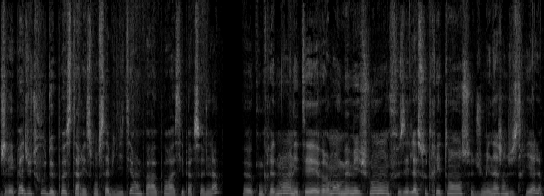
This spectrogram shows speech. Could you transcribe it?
J'avais pas du tout de poste à responsabilité hein, par rapport à ces personnes-là. concrètement, on était vraiment au même échelon, on faisait de la sous-traitance, du ménage industriel.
